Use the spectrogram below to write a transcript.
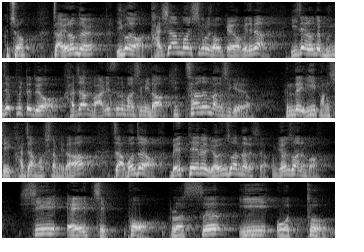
그쵸? 자, 여러분들, 이거요, 다시 한번 식으로 적을게요. 왜냐면, 이제 여러분들 문제 풀 때도요, 가장 많이 쓰는 방식입니다. 귀찮은 방식이에요. 근데 이 방식이 가장 확실합니다. 자, 먼저요, 메테인을 연소한다 그랬어요. 그럼 연소하는 거. CH4 플러스 EO2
